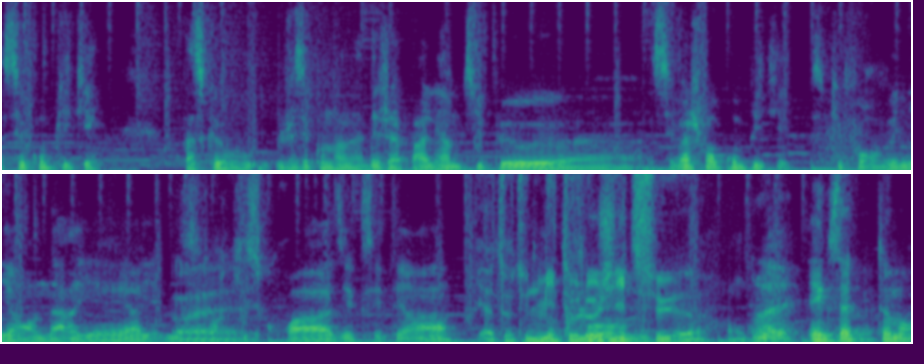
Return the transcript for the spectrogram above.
c'est compliqué. Parce que vous- je sais qu'on en a déjà parlé un petit peu, euh, c'est vachement compliqué. Parce qu'il faut revenir en arrière, il y a des Ouais. histoires qui se croisent, etc. Il y a toute une mythologie dessus. euh, en gros. Ouais. Exactement.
